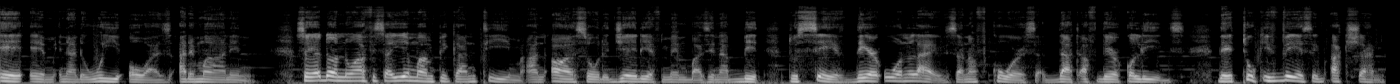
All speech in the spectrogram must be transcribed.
a.m. in the wee hours of the morning. So you don't know Officer Yeman Pick and team and also the JDF members in a bit to save their own lives and of course that of their colleagues. They took evasive action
